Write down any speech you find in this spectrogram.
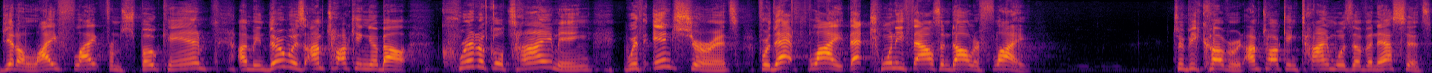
get a life flight from Spokane. I mean, there was, I'm talking about critical timing with insurance for that flight, that $20,000 flight to be covered. I'm talking time was of an essence,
